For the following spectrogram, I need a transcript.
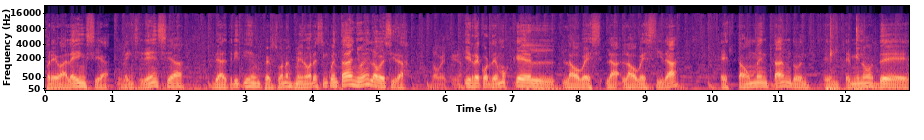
prevalencia, la incidencia de artritis en personas menores de 50 años es la obesidad. La obesidad. Y recordemos que el- la, obes- la- la obesidad está aumentando en, en términos de eh,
